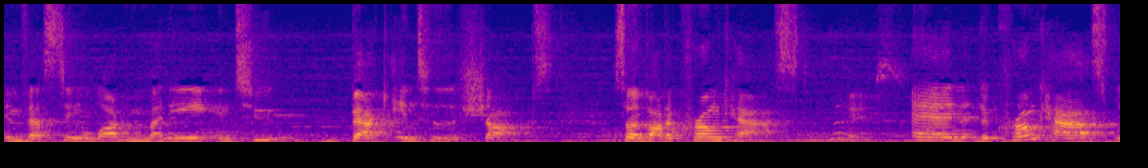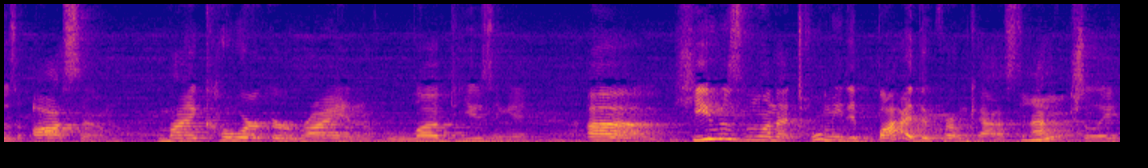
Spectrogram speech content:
investing a lot of money into back into the shops. So I bought a Chromecast, Nice. and the Chromecast was awesome. My coworker Ryan loved using it. Um, he was the one that told me to buy the Chromecast Yeah. actually,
